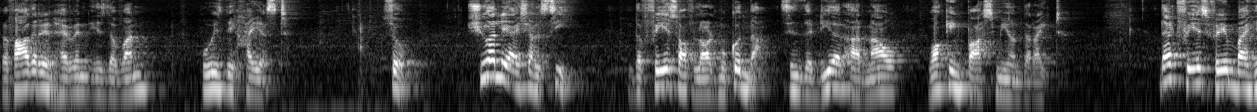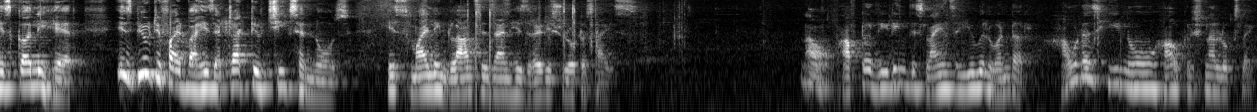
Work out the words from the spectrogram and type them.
The Father in heaven is the one who is the highest. So, surely I shall see the face of Lord Mukunda, since the deer are now walking past me on the right. That face, framed by his curly hair, is beautified by his attractive cheeks and nose, his smiling glances, and his reddish lotus eyes. Now, after reading these lines, you will wonder how does he know how Krishna looks like?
